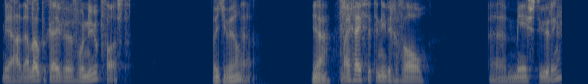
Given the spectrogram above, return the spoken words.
Ja, daar loop ik even voor nu op vast. Weet je wel? Ja. Ja. Mij geeft het in ieder geval uh, meer sturing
